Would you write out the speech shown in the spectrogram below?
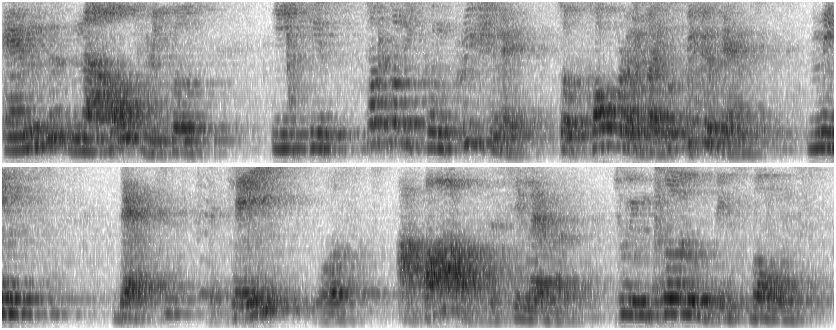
and now, because it is totally concretionate, so covered by speleothems, means that the cave was above the sea level to include these bones.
